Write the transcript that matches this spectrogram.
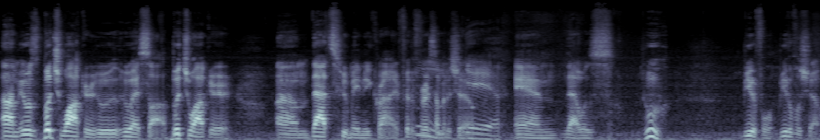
Um, it was Butch Walker who who I saw. Butch Walker. Um, that's who made me cry for the first time in the show, yeah, yeah, and that was, whew, beautiful, beautiful show.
